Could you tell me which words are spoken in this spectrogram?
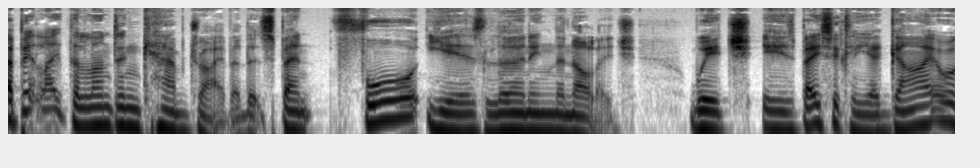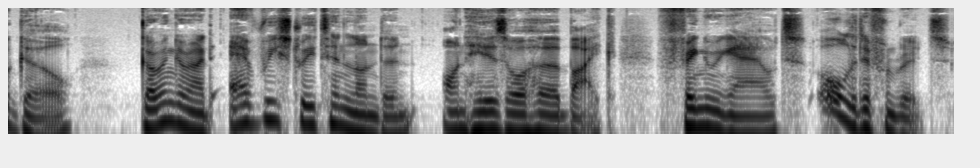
A bit like the London cab driver that spent four years learning the knowledge, which is basically a guy or a girl going around every street in London on his or her bike, figuring out all the different routes.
